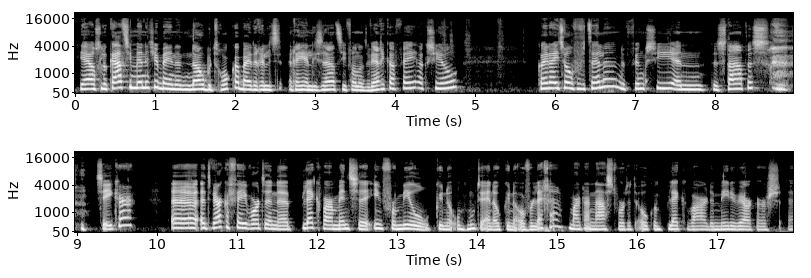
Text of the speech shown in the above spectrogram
Jij als locatiemanager ben je nauw betrokken bij de realis- realisatie van het werkcafé Axio. Kan je daar iets over vertellen? De functie en de status? Zeker. Eh, het werkcafé wordt een eh, plek waar mensen informeel kunnen ontmoeten en ook kunnen overleggen. Maar daarnaast wordt het ook een plek waar de medewerkers eh,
